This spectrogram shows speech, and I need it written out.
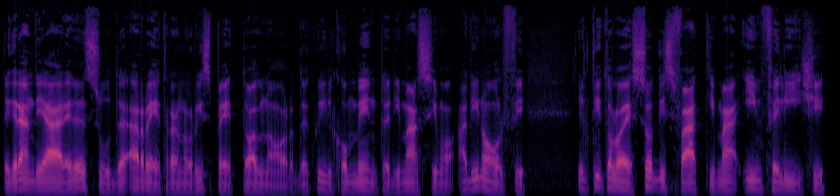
le grandi aree del sud arretrano rispetto al nord. Qui il commento è di Massimo Adinolfi, il titolo è Soddisfatti ma infelici.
